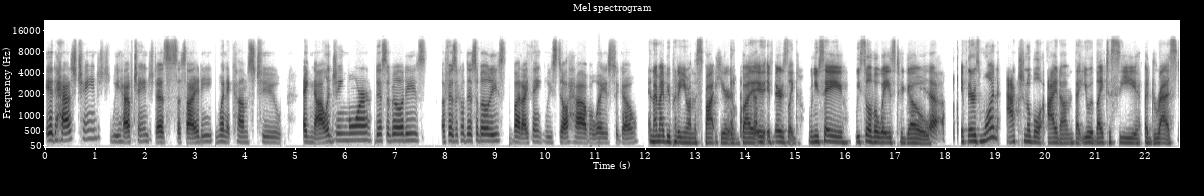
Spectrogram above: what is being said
it has changed. We have changed as society when it comes to acknowledging more disabilities uh, physical disabilities but i think we still have a ways to go. And I might be putting you on the spot here, but if there's like when you say we still have a ways to go, yeah if there's one actionable item that you would like to see addressed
